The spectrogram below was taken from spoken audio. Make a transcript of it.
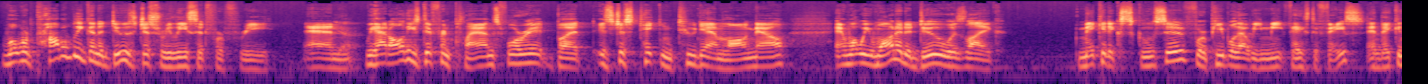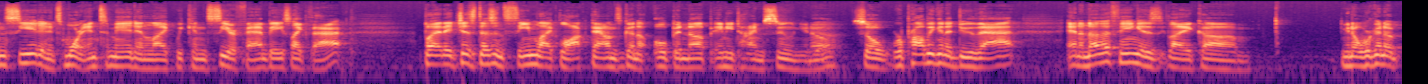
what we're probably going to do is just release it for free and Yeah. we had all these different plans for it but it's just taking too damn long now. And what we wanted to do was like make it exclusive for people that we meet face to face and they can see it and it's more intimate and like we can see our fan base like that. But it just doesn't seem like lockdown's gonna open up anytime soon you know? Yeah. so we're probably gonna do that. And another thing is like um, you know we're gonna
